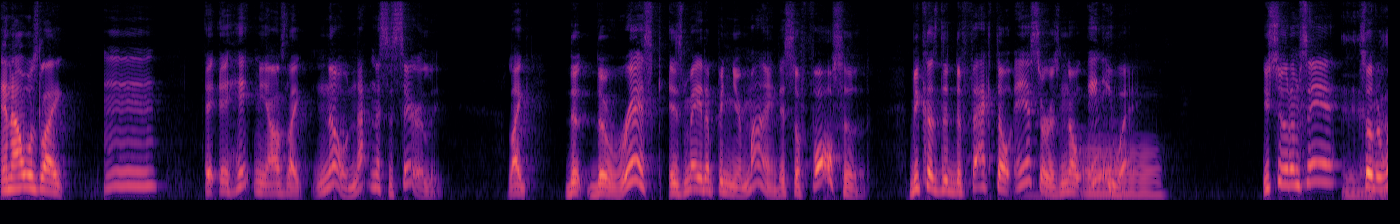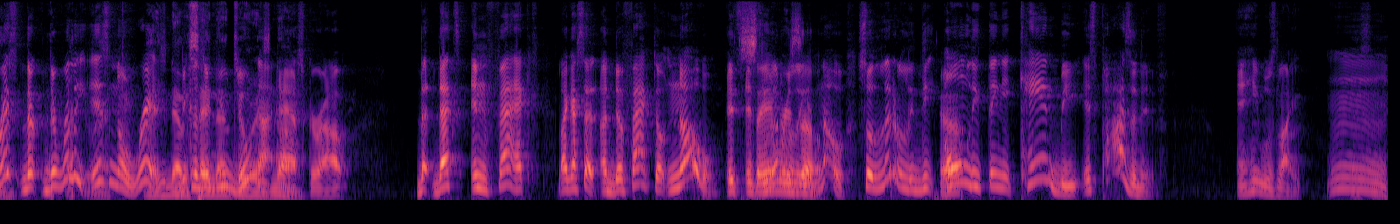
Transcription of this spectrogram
And I was like, mm, it, it hit me. I was like, no, not necessarily. Like the the risk is made up in your mind. It's a falsehood because the de facto answer is no anyway. Oh. You see what I'm saying? so the risk there, there really is no risk you never because say if you to do not no. ask her out, that, that's in fact, like I said, a de facto no. It's, it's Same literally result. a no. So literally the Yeah. only thing it can be is positive. And he was like, mm.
